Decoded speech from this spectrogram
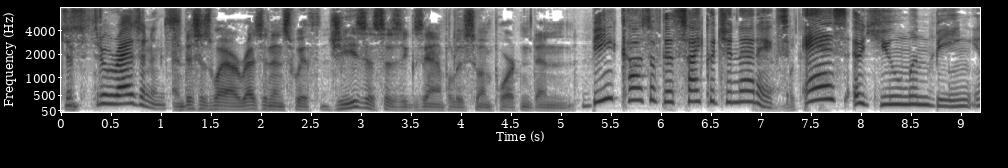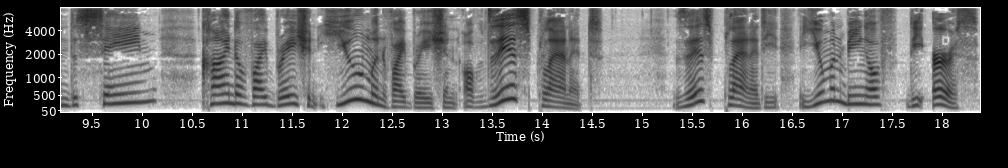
just through resonance. And this is why our resonance with Jesus' example is so important. And because of the psychogenetics, at as a human being in the same kind of vibration, human vibration of this planet, this planet, a human being of the earth,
